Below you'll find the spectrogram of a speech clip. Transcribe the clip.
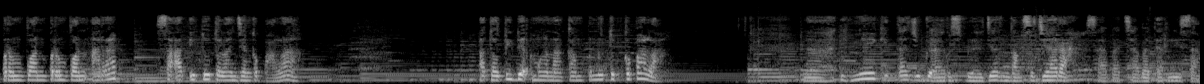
perempuan-perempuan Arab saat itu telanjang kepala atau tidak mengenakan penutup kepala? Nah, ini kita juga harus belajar tentang sejarah, sahabat-sahabat Erlisa.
